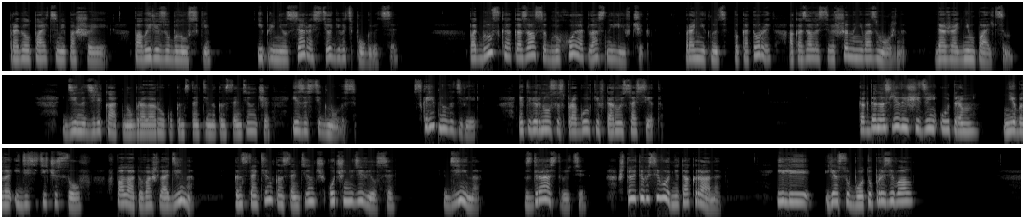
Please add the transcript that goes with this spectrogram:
провел пальцами по шее, по вырезу блузки и принялся расстегивать пуговицы. Под блузкой оказался глухой атласный лифчик, проникнуть по которой оказалось совершенно невозможно, даже одним пальцем. Дина деликатно убрала руку Константина Константиновича и застегнулась. Скрипнула дверь. Это вернулся с прогулки второй сосед. Когда на следующий день утром не было и десяти часов, палату вошла Дина, Константин Константинович очень удивился. «Дина, здравствуйте! Что это вы сегодня так рано? Или я субботу прозевал?»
